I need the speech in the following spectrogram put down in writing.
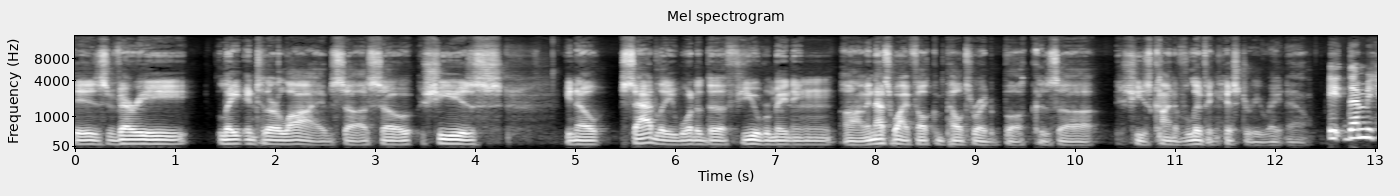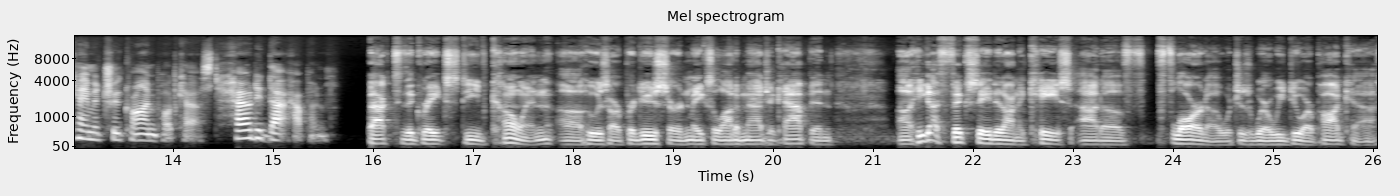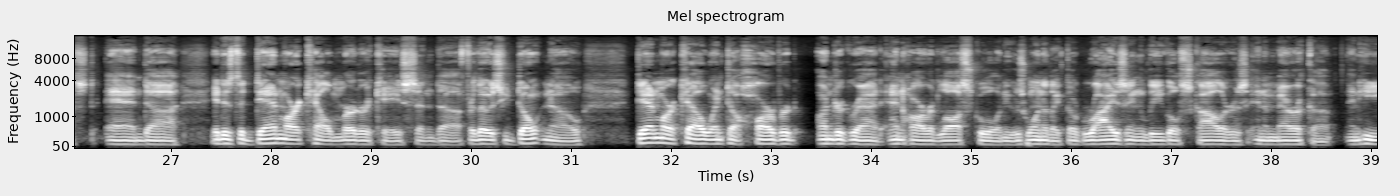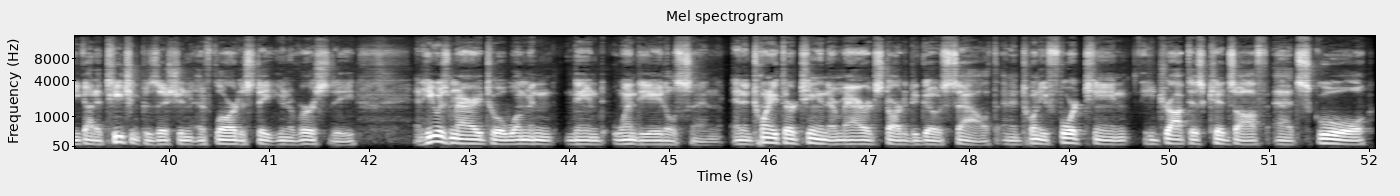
is very late into their lives. Uh, so she is, you know, sadly one of the few remaining, um, and that's why I felt compelled to write a book because uh, she's kind of living history right now. It then became a true crime podcast. How did that happen? Back to the great Steve Cohen, uh, who is our producer and makes a lot of magic happen. Uh, he got fixated on a case out of Florida, which is where we do our podcast. And uh, it is the Dan Markel murder case. And uh, for those who don't know, Dan Markel went to Harvard undergrad and Harvard Law School, and he was one of like the rising legal scholars in America. And he got a teaching position at Florida State University. And he was married to a woman named Wendy Adelson. And in 2013, their marriage started to go south. And in 2014, he dropped his kids off at school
